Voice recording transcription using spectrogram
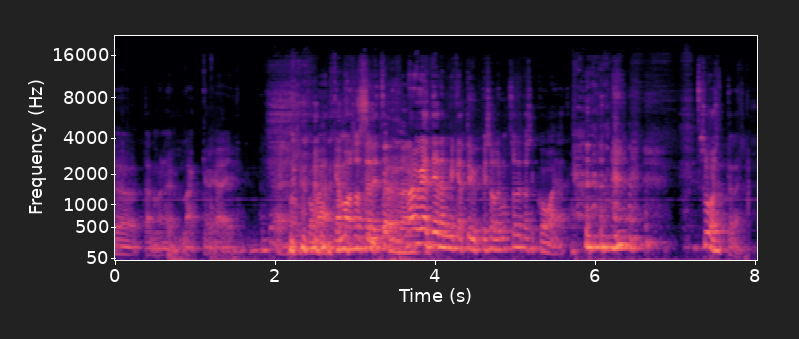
öö, tämmönen länkkäri äijä. Tosi kova jätkä. Mä, osaan mä en tiedä mikä tyyppi se oli, mutta se oli tosi kova jätkä. Suosittelen.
